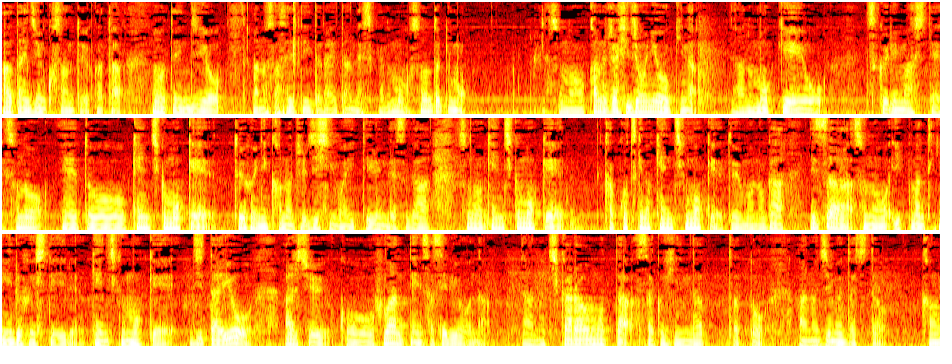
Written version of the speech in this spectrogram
粟谷純子さんという方の展示をあのさせていただいたんですけどもその時もその彼女は非常に大きなあの模型を作りましてその、えー、と建築模型というふうに彼女自身は言っているんですがその建築模型括弧付きの建築模型というものが実はその一般的に流布している建築模型自体をある種こう不安定にさせるようなあの力を持った作品だったとあの自分たちと考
